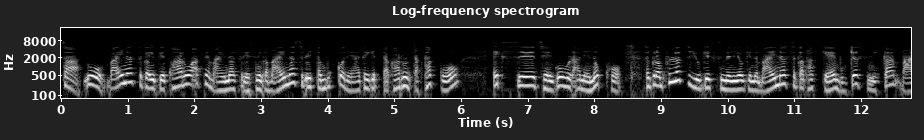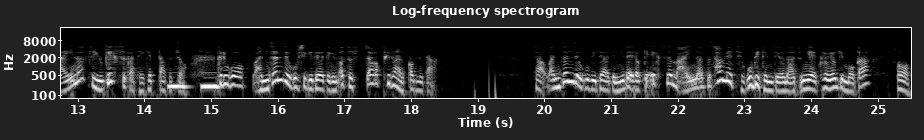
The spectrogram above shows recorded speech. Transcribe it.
자, 요 마이너스가 이렇게 괄호 앞에 마이너스가 있으니까 마이너스를 일단 묶어내야 되겠다. 괄호를 딱 닫고 x 제곱을 안에 넣고. 자 그럼 플러스 6x면 여기는 마이너스가 밖에 묶였으니까 마이너스 6x가 되겠다. 그죠? 음, 음. 그리고 완전 제곱식이 돼야 되긴 어떤 숫자가 필요할 겁니다 자 완전 제곱이 돼야 됩니다 이렇게 x 마이너스 3의 제곱이 된대요 나중에 그럼 여기 뭐가 어,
